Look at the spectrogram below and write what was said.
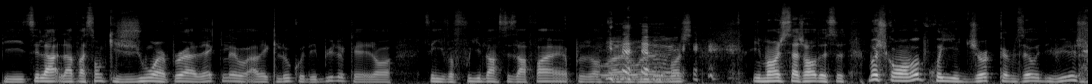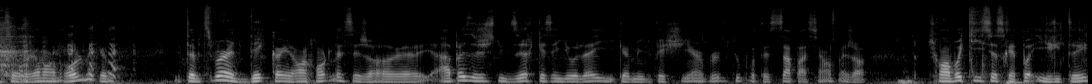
puis tu sais, la, la façon qu'il joue un peu avec, là, avec Luke au début, là, que genre, il va fouiller dans ses affaires, puis genre, Ouais, ouais, il, mange, il mange sa genre de sauce. Moi, je comprends pas pourquoi il est jerk comme ça au début, là, je trouve ça vraiment drôle, mais comme. Il est un petit peu un dick quand il le rencontre, là, c'est genre. euh, à la place de juste lui dire que c'est Yoda, il, comme, il le fait chier un peu, tout, pour tester sa patience, mais genre. Je comprends pas qui se serait pas irrité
